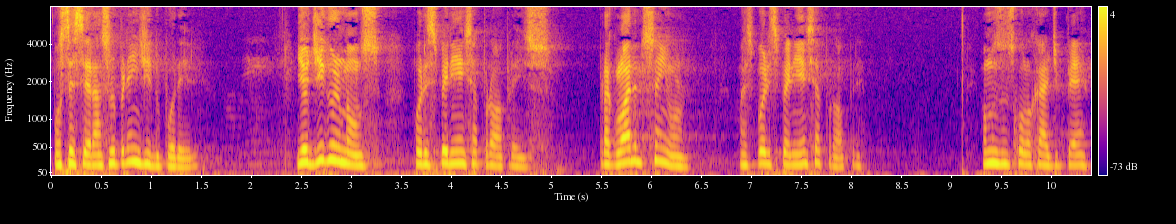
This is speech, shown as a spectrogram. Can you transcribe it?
você será surpreendido por Ele. E eu digo, irmãos, por experiência própria isso, para a glória do Senhor, mas por experiência própria. Vamos nos colocar de pé.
